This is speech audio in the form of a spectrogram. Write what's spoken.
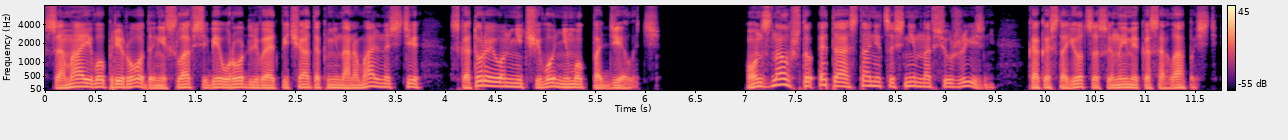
сама его природа несла в себе уродливый отпечаток ненормальности, с которой он ничего не мог поделать. Он знал, что это останется с ним на всю жизнь, как остается с иными косолапость,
